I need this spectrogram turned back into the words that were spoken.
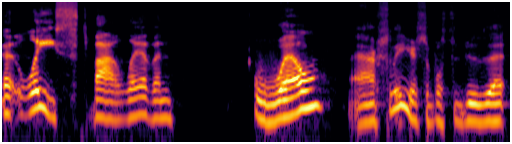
at least by eleven. Well, actually, you're supposed to do that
